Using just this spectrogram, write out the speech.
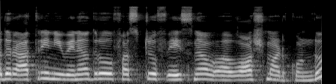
ಅದು ರಾತ್ರಿ ನೀವೇನಾದರೂ ಫಸ್ಟು ಫೇಸ್ನ ವಾಶ್ ಮಾಡಿಕೊಂಡು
